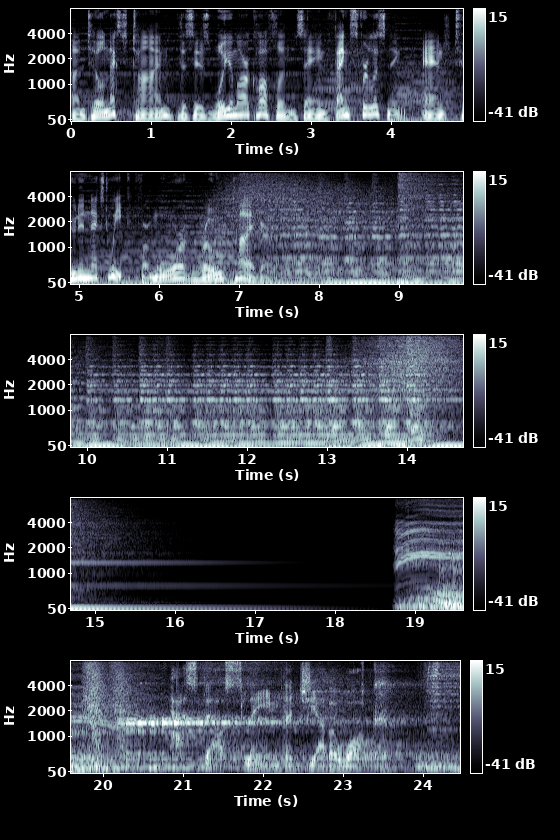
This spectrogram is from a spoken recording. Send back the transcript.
Until next time, this is William R. Coughlin saying thanks for listening and tune in next week for more Rogue Tiger. Hast thou slain the Jabberwock?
